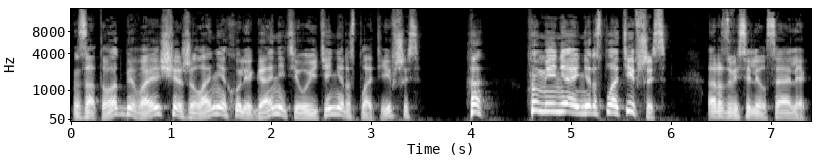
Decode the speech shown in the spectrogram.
Зато отбивающее желание хулиганить и уйти, не расплатившись. «Ха! У меня и не расплатившись!» — развеселился Олег.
